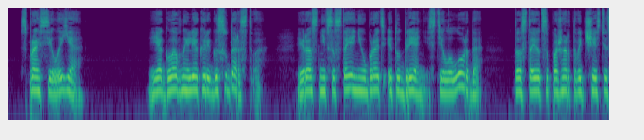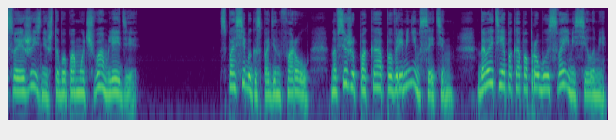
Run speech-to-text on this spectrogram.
— спросила я. «Я главный лекарь государства, и раз не в состоянии убрать эту дрянь с тела лорда, то остается пожертвовать частью своей жизни, чтобы помочь вам, леди». «Спасибо, господин Фарул, но все же пока повременим с этим. Давайте я пока попробую своими силами,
